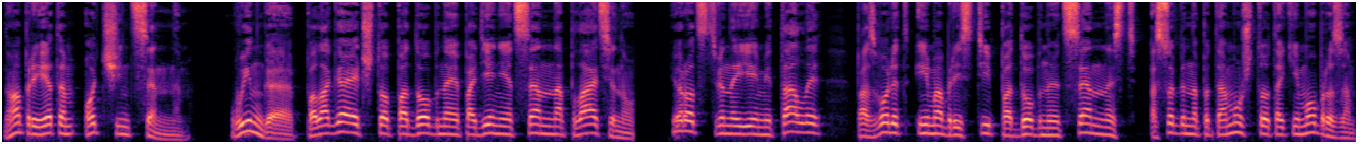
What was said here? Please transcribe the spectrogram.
но при этом очень ценным. Уинга полагает, что подобное падение цен на платину и родственные ей металлы позволит им обрести подобную ценность, особенно потому, что таким образом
